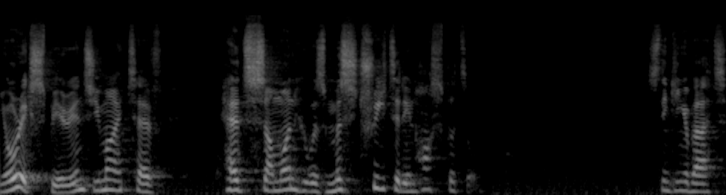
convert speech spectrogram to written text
your experience, you might have had someone who was mistreated in hospital. I was thinking about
